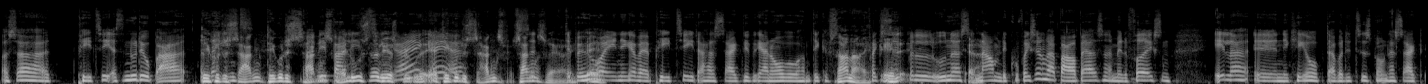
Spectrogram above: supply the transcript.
Og så har PT. Altså nu er det jo bare Det kunne det sagtens, det kunne det sagtens være. Nu sidder vi og spekulerer. Ja, ja, det kunne det sagtens, sagtens så være. Det behøver ja, ja. egentlig ikke at være PT, der har sagt, at vi vil gerne overvåge ham. Det kan nej, nej. for eksempel, El, uden at sætte ja. navn, det kunne for eksempel være Barbara Bertelsen og Mette Frederiksen, eller øh, Nick Hagerup, der på det tidspunkt har sagt,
